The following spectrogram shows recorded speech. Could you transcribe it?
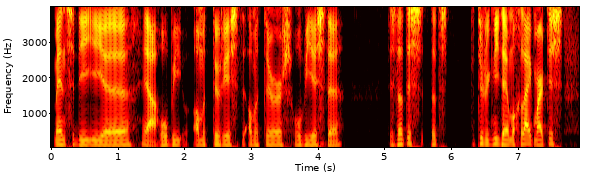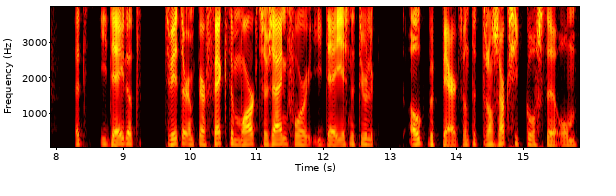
mensen die eh, ja, hobby, amateuristen, amateurs, hobbyisten. Dus dat is, dat is natuurlijk niet helemaal gelijk, maar het is het idee dat Twitter een perfecte markt zou zijn voor ideeën is natuurlijk ook beperkt. Want de transactiekosten om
